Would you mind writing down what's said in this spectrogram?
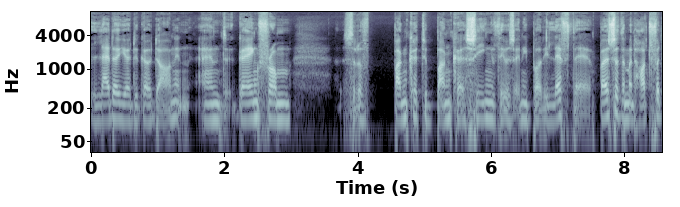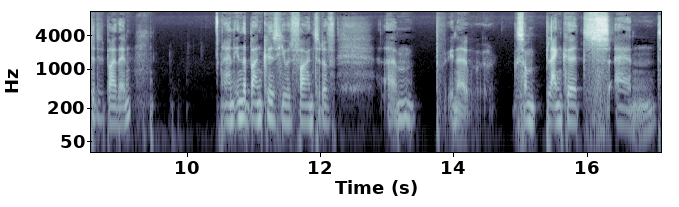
ladder you had to go down in, and going from sort of bunker to bunker, seeing if there was anybody left there. Most of them had hot footed it by then. And in the bunkers, you would find sort of, um, you know, some blankets and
